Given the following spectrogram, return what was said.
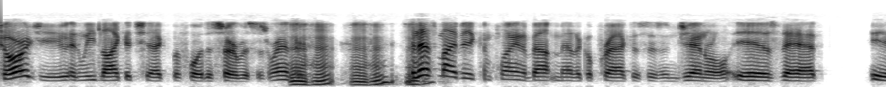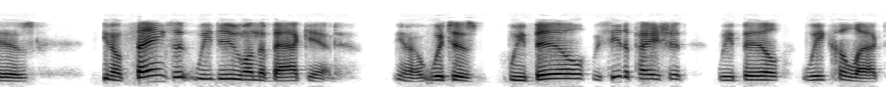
charge you, and we'd like a check before the service is rendered. Mm-hmm, mm-hmm, mm-hmm. And that's my big complaint about medical practices in general is that is you know things that we do on the back end, you know, which is we bill, we see the patient, we bill, we collect.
